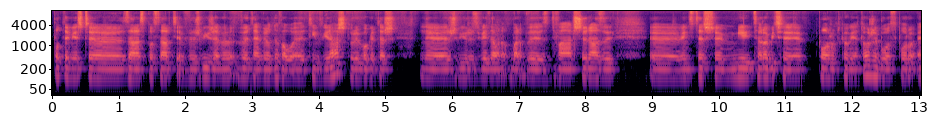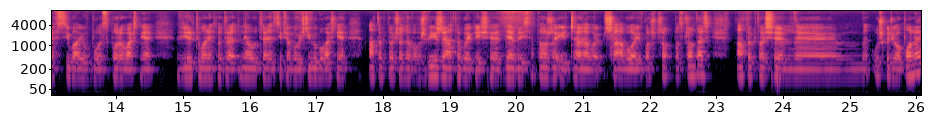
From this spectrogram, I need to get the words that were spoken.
potem jeszcze zaraz po starcie w żwirze ten wylądował e, Team Virage, który w ogóle też e, żwir zwiedzał no, chyba e, z dwa, trzy razy, e, więc też e, mieli co robić e, porządkowi na torze, było sporo FCY-ów, było sporo właśnie wirtualnych neutra- neutralizacji w ciągu wyścigu, bo właśnie a to ktoś lądował w żwirze, a to był jakiś e, debris na torze i trzeba było, trzeba było je posprzątać, a to ktoś em, uszkodził opony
